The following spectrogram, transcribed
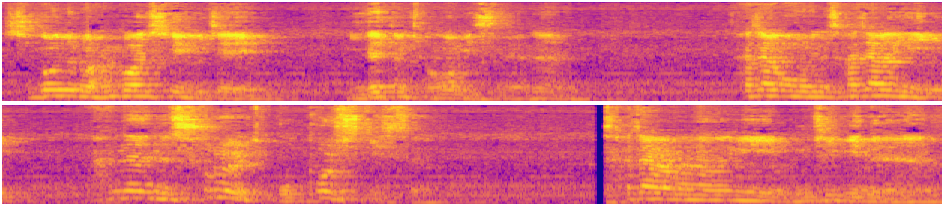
직원으로 한 번씩 이제 일했던 경험이 있으면은 사장은 사장이 하는 수를 못 볼 수도 있어요. 사장이 움직이는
